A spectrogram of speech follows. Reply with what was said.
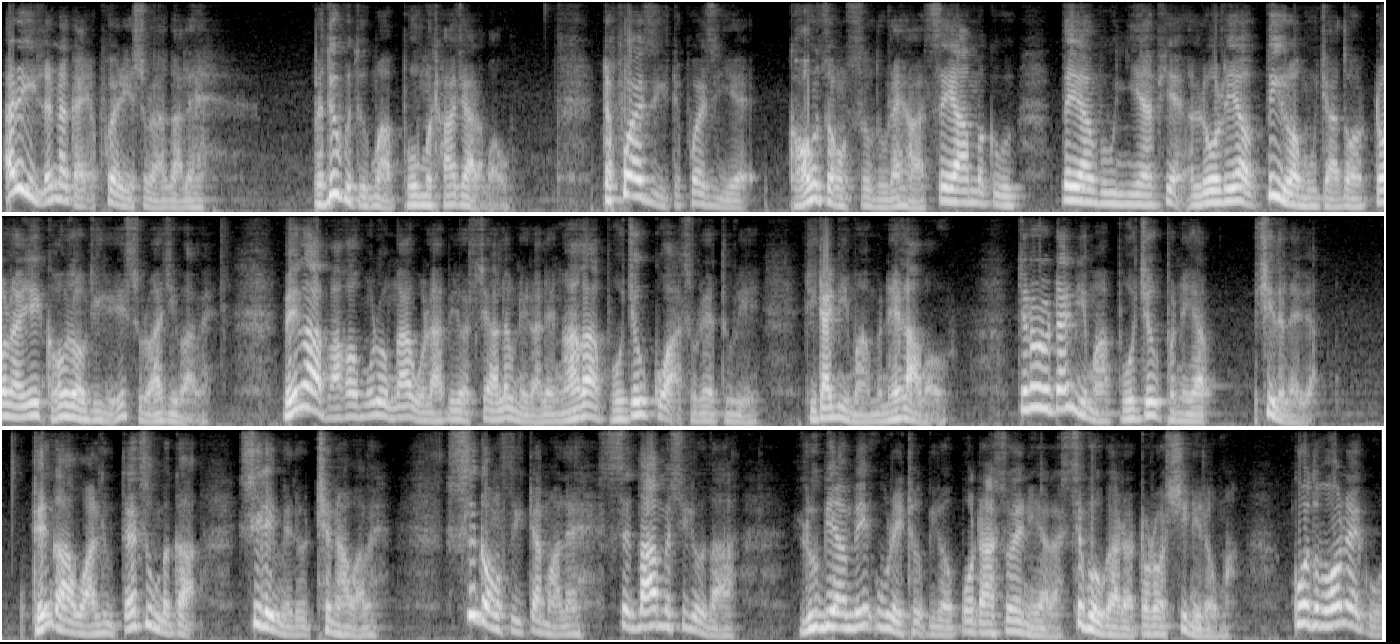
အဲ့ဒီလက်နက်ကိုင်အဖွဲ့တွေဆိုတာကလည်းဘယ်သူဘယ်သူမှဘိုးမထားကြတာပါဘူး တစ်ဖွဲ့စီတစ်ဖွဲ့စီရဲ့ခေါင်းဆောင်ဆိုသူတိုင်းဟာဆရာမကူတရားဘူးညံဖြင့်အလိုလျောက်သိတော်မူကြသောတော်လှန်ရေးခေါင်းဆောင်ကြီးတွေဆိုတာကြီးပါပဲမင်းကဘာကောင်မလို့ငါ့ကိုလာပြီးတော့ဆရာလုပ်နေတာလဲငါကဘိုလ်ချုပ်กว่าဆိုတဲ့သူတွေဒီတိုင်းပြည်မှာမနှဲလာပါဘူးကျွန်တော်တို့တိုင်းပြည်မှာဘိုလ်ချုပ်ဘယ်နှယောက်ရှိတယ်လဲဗျဂင်္ဂါဝါလူတက်စုမကရှိလိမ့်မယ်လို့ထင်တာပါပဲစစ်ကောင်စီတက်မှာလဲစစ်သားမရှိလို့သာလူပြန်ပေးဥတွေထုတ်ပြီးတော့ပေါ်တာဆွဲနေရတာစစ်ဘုတ်ကတော့တော်တော်ရှိနေတော့မှာကိုယ်သဘောနဲ့ကို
